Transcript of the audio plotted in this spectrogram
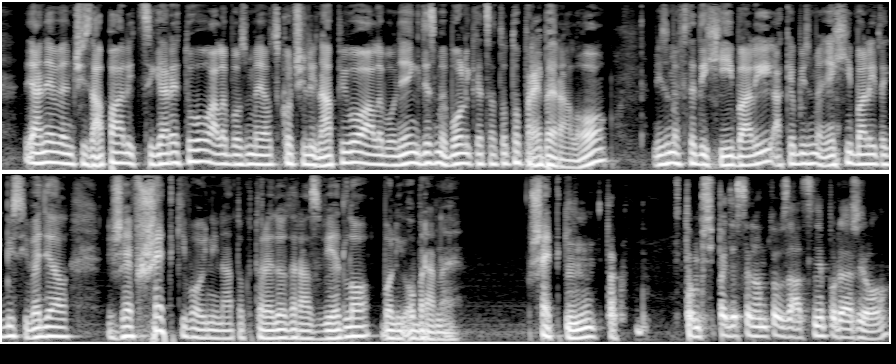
ja neviem, či zapáliť cigaretu, alebo sme odskočili na pivo, alebo niekde sme boli, keď sa toto preberalo my sme vtedy chýbali a keby sme nechýbali, tak by si vedel, že všetky vojny na to, ktoré doteraz viedlo, boli obrané. Všetky. Mm, tak v tom případě se nám to vzácně podařilo,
